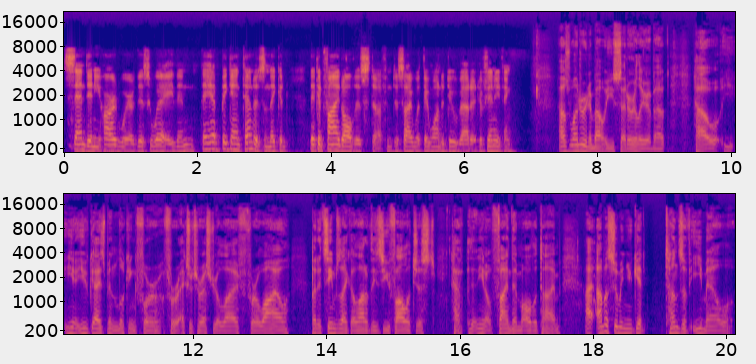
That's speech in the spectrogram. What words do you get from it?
send any hardware this way, then they have big antennas and they could they could find all this stuff and decide what they want to do about it, if anything. I was wondering about what you said earlier about how you know you guys been looking for for extraterrestrial life for a while, but it seems like a lot of these ufologists have you know find them all the time. I, I'm assuming you get tons of email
